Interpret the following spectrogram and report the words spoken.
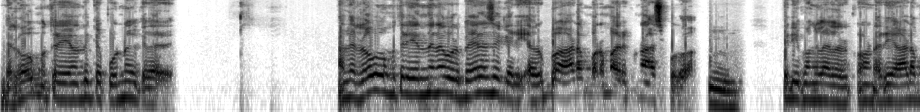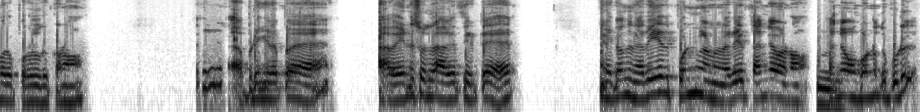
இந்த லோபமுத்திரையை வந்து இங்க பொண்ணு இருக்கிறாரு அந்த லோபமுத்திரை என்னன்னா ஒரு பேரசக்காரி அவ ரொம்ப ஆடம்பரமா இருக்கணும்னு ஆசைப்படுவான். பெரிய பங்களால இருக்கணும் நிறைய ஆடம்பர பொருள் இருக்கணும். அப்படிங்கிறப்ப அவ என்ன சொல்ல அகத்திட்டு எனக்கு வந்து நிறைய பொண்ணு வேணும் நிறைய தங்கம் வேணும். தங்கம் கொண்டு வந்து கொடு.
